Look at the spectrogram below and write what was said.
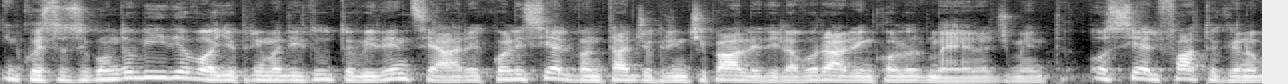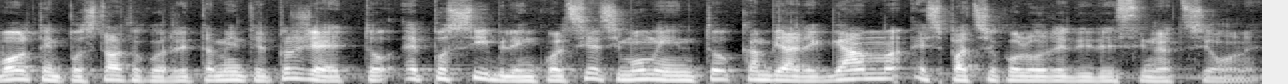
In questo secondo video voglio prima di tutto evidenziare quale sia il vantaggio principale di lavorare in color management, ossia il fatto che una volta impostato correttamente il progetto è possibile in qualsiasi momento cambiare gamma e spazio colore di destinazione.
